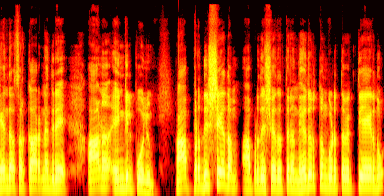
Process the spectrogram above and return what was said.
കേന്ദ്ര സർക്കാരിനെതിരെ ആണ് എങ്കിൽ പോലും ആ പ്രതിഷേധം ആ പ്രതിഷേധത്തിന് നേതൃത്വം കൊടുത്ത വ്യക്തിയായിരുന്നു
